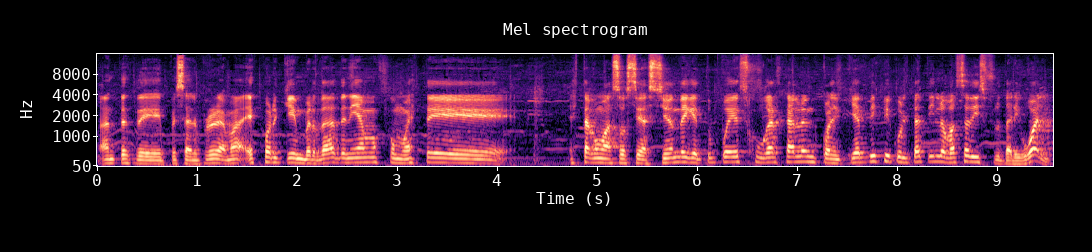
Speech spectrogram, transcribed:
antes de empezar el programa, es porque en verdad teníamos como este esta como asociación de que tú puedes jugar Halo en cualquier dificultad y lo vas a disfrutar igual.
